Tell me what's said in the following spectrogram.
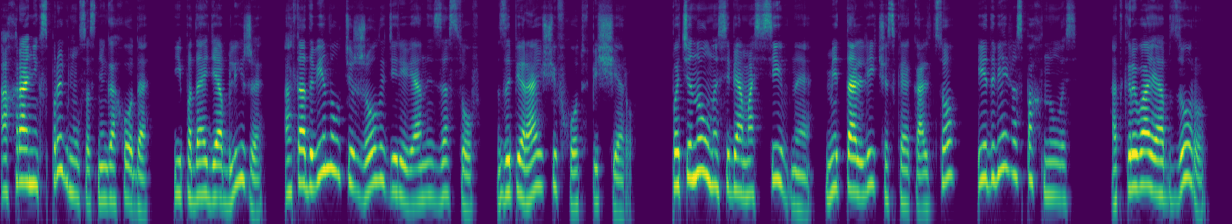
Охранник спрыгнул со снегохода и, подойдя ближе, отодвинул тяжелый деревянный засов, запирающий вход в пещеру. Потянул на себя массивное металлическое кольцо, и дверь распахнулась, открывая обзору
